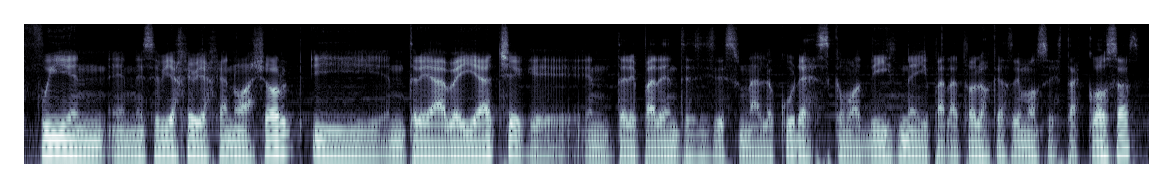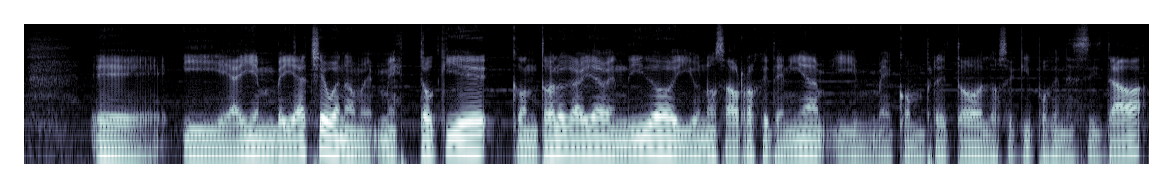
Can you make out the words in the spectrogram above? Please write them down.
fui en, en, ese viaje, viajé a Nueva York y entré a VIH, que entre paréntesis es una locura, es como Disney para todos los que hacemos estas cosas. Eh, y ahí en VIH, bueno, me, me estoqué con todo lo que había vendido y unos ahorros que tenía y me compré todos los equipos que necesitaba.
